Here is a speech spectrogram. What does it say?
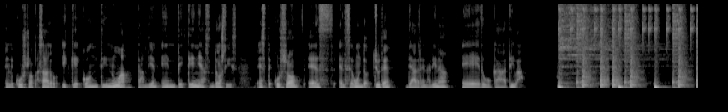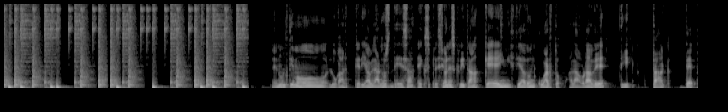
el curso pasado y que continúa también en pequeñas dosis este curso es el segundo chute de adrenalina educativa. En último lugar, quería hablaros de esa expresión escrita que he iniciado en cuarto a la hora de tic, tac, tep.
